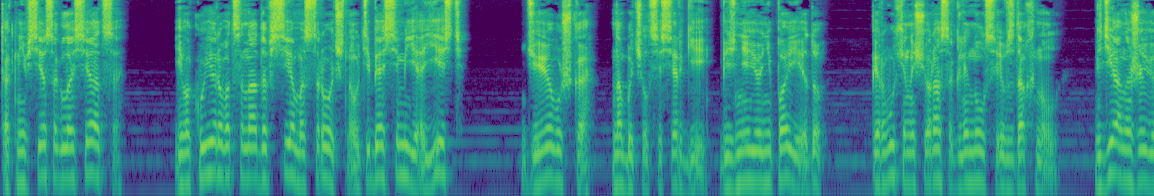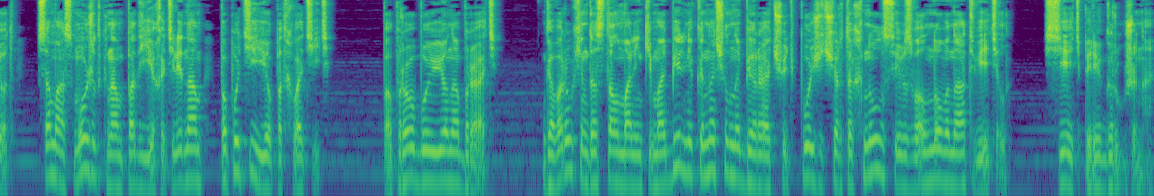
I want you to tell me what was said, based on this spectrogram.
«Так не все согласятся. Эвакуироваться надо всем и срочно. У тебя семья есть?» «Девушка», – набычился Сергей. «Без нее не поеду». Первухин еще раз оглянулся и вздохнул. «Где она живет? Сама сможет к нам подъехать или нам по пути ее подхватить?» «Попробую ее набрать». Говорухин достал маленький мобильник и начал набирать, чуть позже чертахнулся и взволнованно ответил. «Сеть перегружена».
